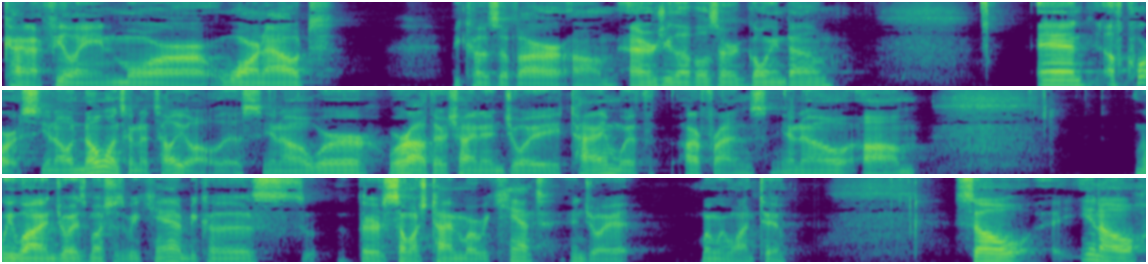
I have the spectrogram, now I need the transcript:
kind of feeling more worn out because of our um, energy levels are going down. And of course, you know, no one's going to tell you all this. You know, we're we're out there trying to enjoy time with our friends. You know, um, we want to enjoy as much as we can because there's so much time where we can't enjoy it when we want to. So, you know,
